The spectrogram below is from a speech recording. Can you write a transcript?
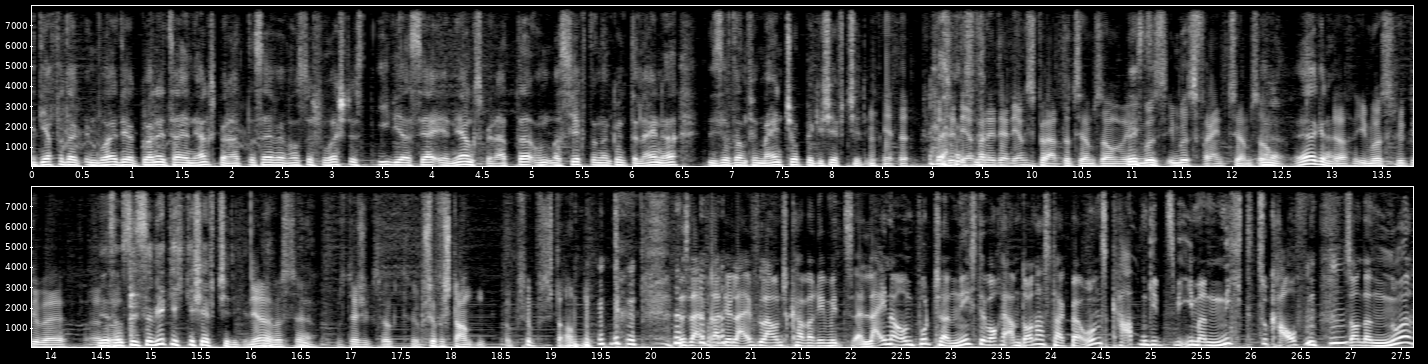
Ich darf da in Wahrheit ja gar nicht ein Ernährungsberater sein, weil wenn du dir vorstellst, ich wäre sehr Ernährungsberater und man sieht dann einen Günther Leiner, das ist ja dann für meinen Job ja geschäftsschädigend. Also ich darf ja nicht Ernährungsberater zu ihm sagen, ich Richtig. muss, ich muss Freund zu ihm sagen. Genau. Ja, genau. Ja, ich muss wirklich, weil. Also, Ja, sonst ist es ja wirklich geschäftsschädigend. ja, was, genau. hast du schon gesagt. Ich hab schon verstanden. Ich hab schon verstanden. Das Live-Radio Live-Lounge-Kabarett mit Leiner und Putscher nächste Woche am Donnerstag bei uns. Karten gibt's wie immer nicht zu kaufen, sondern nur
